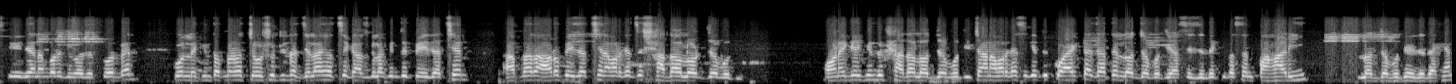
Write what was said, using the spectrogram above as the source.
স্ক্রিনে দেওয়া নাম্বারে যোগাযোগ করবেন। করলে কিন্তু আপনারা চৌষট্টিটা জেলায় হচ্ছে গাছগুলো কিন্তু পেয়ে যাচ্ছেন। আপনারা আরও পেয়ে যাচ্ছেন আমার কাছে সাদা লজ্জাবতী। অনেকেই কিন্তু সাদা লজ্জাপতি চান। আমার কাছে কিন্তু কয়েকটা জাতের লজ্জাপতি আছে। যে দেখতে পাচ্ছেন পাহাড়ি লজ্জাপতি এই যে দেখেন,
